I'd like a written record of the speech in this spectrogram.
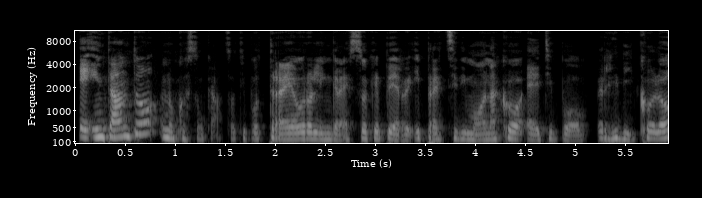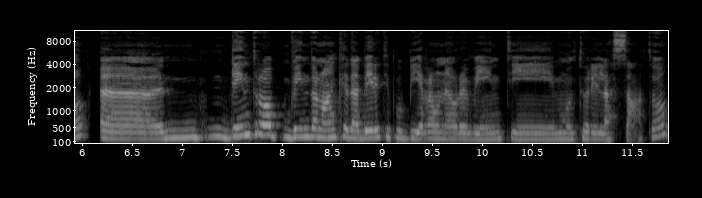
e intanto non costa un cazzo, tipo 3 euro l'ingresso, che per i prezzi di Monaco è tipo ridicolo. Uh, dentro vendono anche da bere tipo birra 1,20 euro, molto rilassato.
